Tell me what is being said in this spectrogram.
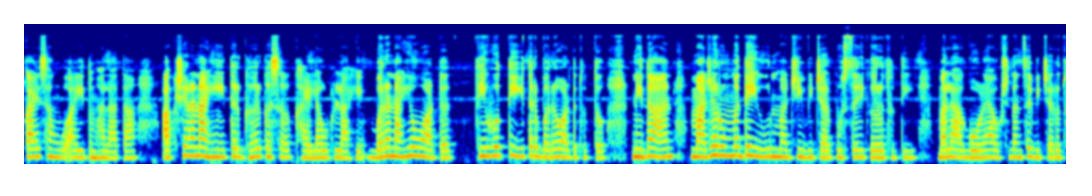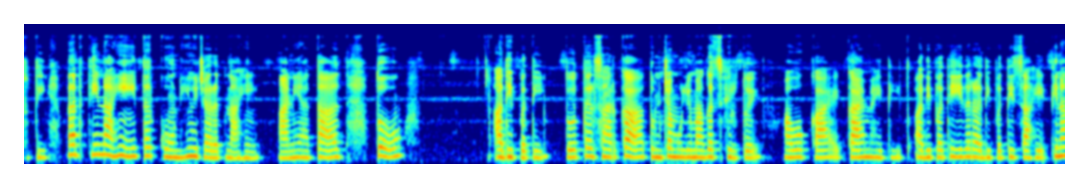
काय सांगू आई तुम्हाला आता? अक्षरा नाही तर घर कसं खायला उठलं आहे? बरं नाही हो वाटत. ती होती तर बरं वाटत होतं. निदान माझ्या रूममध्ये येऊन माझी विचारपूस तरी करत होती. मला गोळ्या औषधांचं विचारत होती. पण आता ती नाही तर कोणीही विचारत नाही. आणि आता तो अधिपती. तो तर सारखा तुमच्या मुलीमागच फिरतोय. अहो काय काय माहिती? अधिपती तर अधिपतीच आहे. तिनं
